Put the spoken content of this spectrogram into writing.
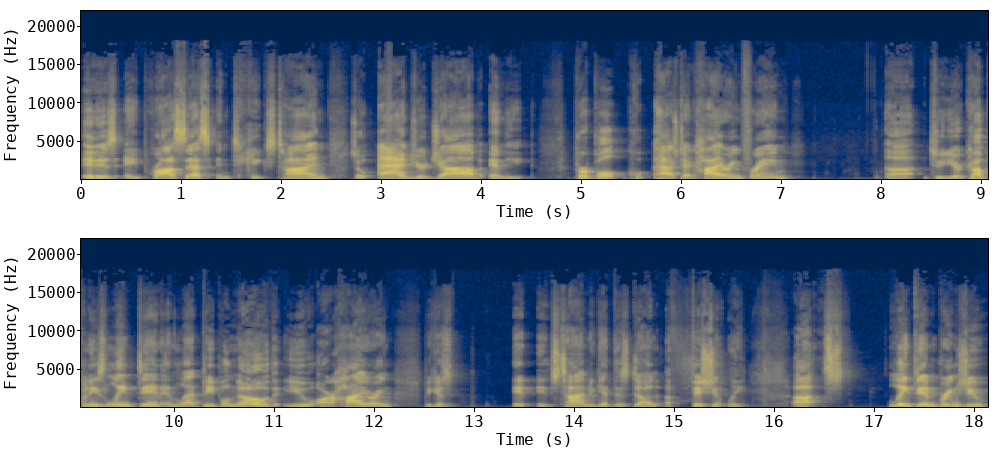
it is a process and takes time. So add your job and the purple hashtag hiring frame uh, to your company's LinkedIn and let people know that you are hiring because it, it's time to get this done efficiently. Uh, LinkedIn brings you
